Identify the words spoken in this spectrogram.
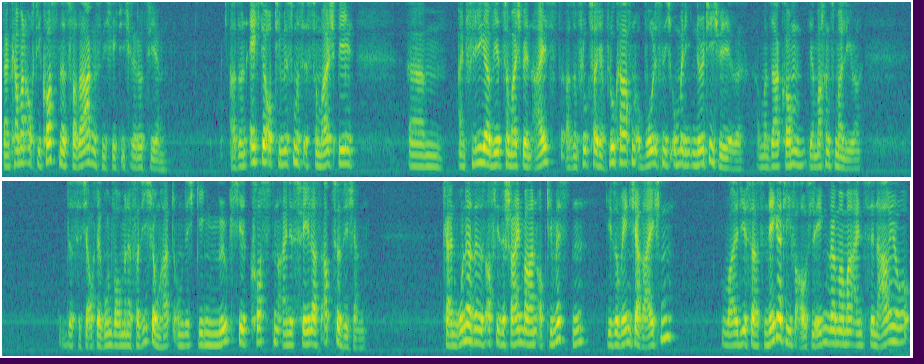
dann kann man auch die Kosten des Versagens nicht richtig reduzieren. Also ein echter Optimismus ist zum Beispiel, ähm, ein Flieger wird zum Beispiel enteist, also ein Flugzeug am Flughafen, obwohl es nicht unbedingt nötig wäre. Aber man sagt, komm, wir machen es mal lieber. Das ist ja auch der Grund, warum man eine Versicherung hat, um sich gegen mögliche Kosten eines Fehlers abzusichern. Kein Wunder sind es oft diese scheinbaren Optimisten, die so wenig erreichen, weil die es als negativ auslegen, wenn man mal ein Szenario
